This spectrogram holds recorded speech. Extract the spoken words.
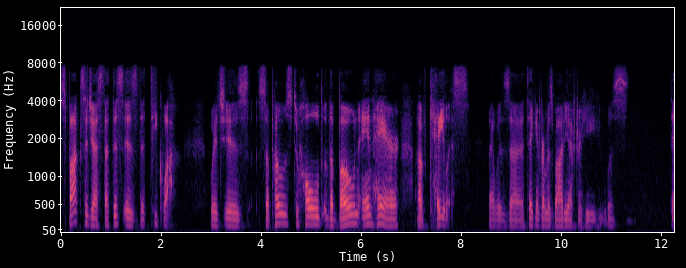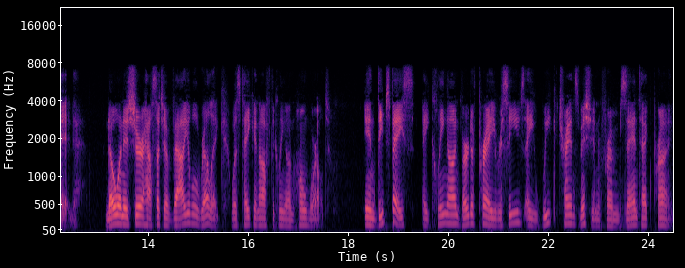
Spock suggests that this is the Tiqua, which is supposed to hold the bone and hair of Kahless that was uh, taken from his body after he was dead. No one is sure how such a valuable relic was taken off the Klingon homeworld. In deep space, a Klingon bird of prey receives a weak transmission from Zantek Prime.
